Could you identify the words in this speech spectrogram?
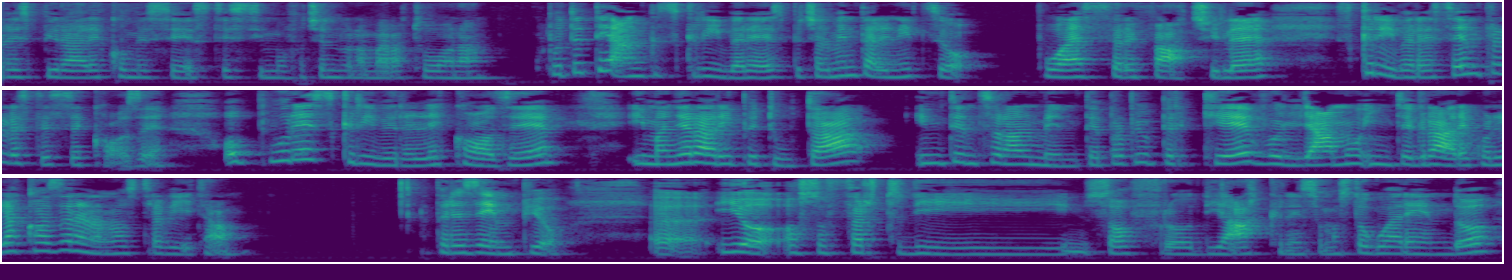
respirare come se stessimo facendo una maratona. Potete anche scrivere, specialmente all'inizio può essere facile, scrivere sempre le stesse cose, oppure scrivere le cose in maniera ripetuta intenzionalmente, proprio perché vogliamo integrare quella cosa nella nostra vita. Per esempio, eh, io ho sofferto di, soffro di acne, insomma sto guarendo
